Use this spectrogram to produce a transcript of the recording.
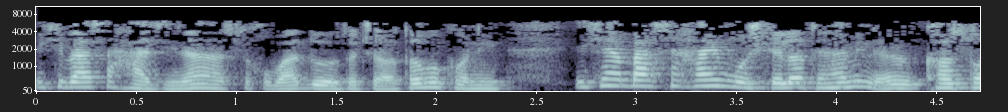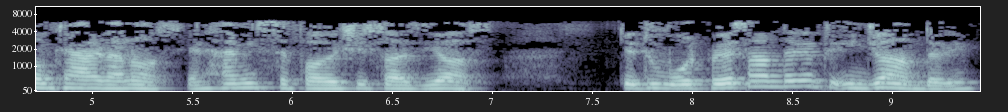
یکی بحث هزینه است که خب باید دو تا چهار تا بکنی یکی هم بحث همین مشکلات همین custom کردن هاست. یعنی همین سفارشی سازی هاست که تو WordPress هم داریم تو اینجا هم داریم.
